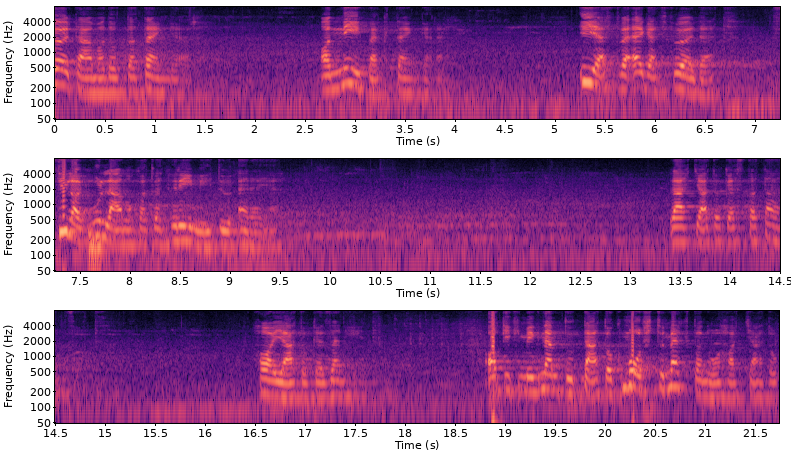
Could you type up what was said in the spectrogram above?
Föltámadott a tenger, a népek tengere. Ijesztve eget földet, szilaj hullámokat vett rémítő ereje. Látjátok ezt a táncot? Halljátok-e zenét? Akik még nem tudtátok, most megtanulhatjátok,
